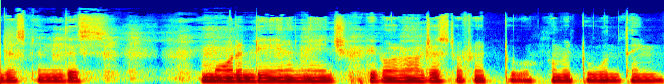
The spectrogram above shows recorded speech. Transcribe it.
just in this modern day and age people are just afraid to commit to one thing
